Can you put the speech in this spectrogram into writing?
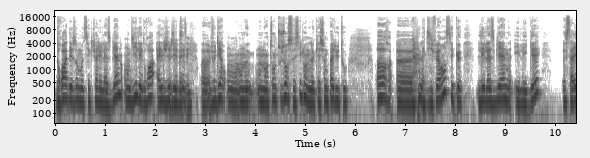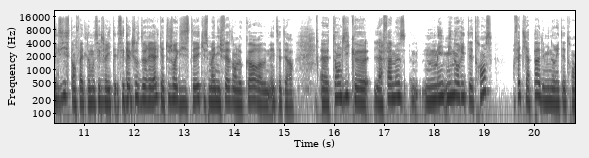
droits des homosexuels et lesbiennes, on dit les droits LGBT. je veux dire, on, on, entend toujours ce sigle, on ne le questionne pas du tout. Or, la différence, c'est que les lesbiennes et les gays ça existe en fait, l'homosexualité. Mm. C'est quelque chose de réel qui a toujours existé, qui se manifeste dans le corps, euh, etc. Euh, tandis que la fameuse minorité trans, en fait, il n'y a pas de minorité trans,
